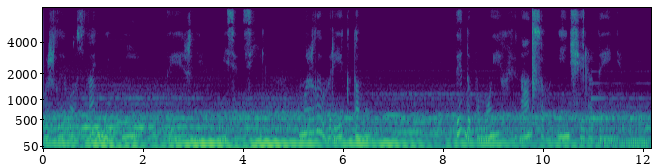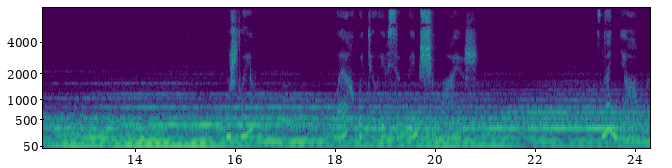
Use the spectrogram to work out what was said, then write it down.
можливо, останні дні, тижні, місяці, можливо, рік тому, ти допоміг фінансово іншій людині. Можливо, легко ділився тим, що маєш, знаннями,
